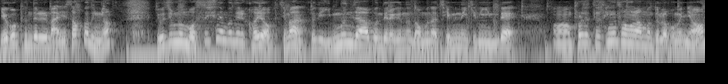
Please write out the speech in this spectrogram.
예고편들을 많이 썼거든요. 요즘은 뭐 쓰시는 분들이 거의 없지만, 그래도 입문자분들에게는 너무나 재밌는 기능인데, 어, 프로젝트 생성을 한번 눌러보면요.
